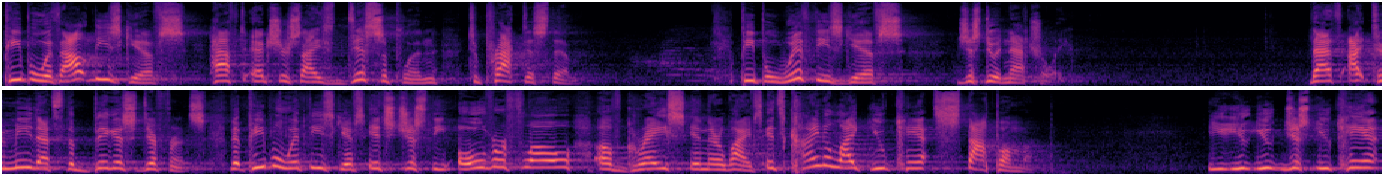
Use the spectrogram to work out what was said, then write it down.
People without these gifts have to exercise discipline to practice them. People with these gifts just do it naturally. That's, I, to me, that's the biggest difference. That people with these gifts, it's just the overflow of grace in their lives. It's kind of like you can't stop them. You, you, you just, you can't,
